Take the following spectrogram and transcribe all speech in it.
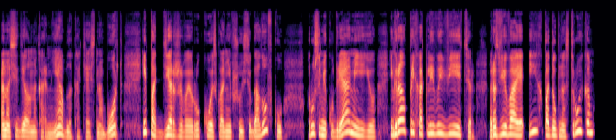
Она сидела на корме, облокотясь на борт и, поддерживая рукой склонившуюся головку, русыми кудрями ее играл прихотливый ветер, развивая их, подобно струйкам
